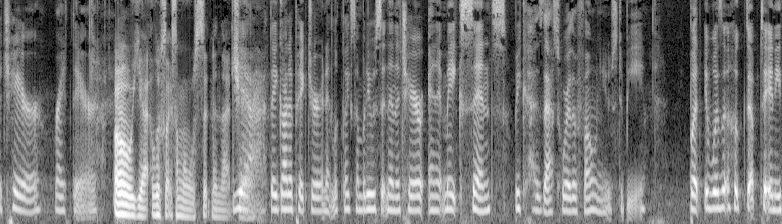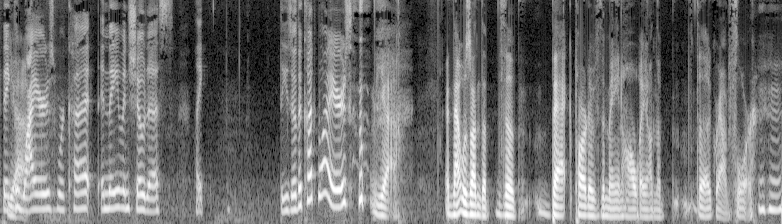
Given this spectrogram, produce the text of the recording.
a chair right there. Oh yeah, it looks like someone was sitting in that chair. Yeah, they got a picture and it looked like somebody was sitting in the chair, and it makes sense because that's where the phone used to be. But it wasn't hooked up to anything. Yeah. The wires were cut, and they even showed us like these are the cut wires. Yeah, and that was on the the back part of the main hallway on the the ground floor. Mm-hmm.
